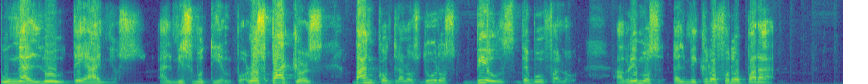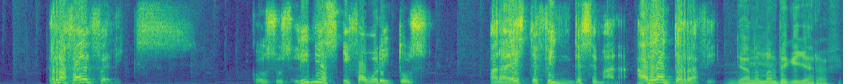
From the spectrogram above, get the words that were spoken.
un alud de años al mismo tiempo. Los Packers van contra los duros Bills de Buffalo. Abrimos el micrófono para Rafael Félix con sus líneas y favoritos para este fin de semana. Adelante, Rafi. Ya no mantequilla, Rafi.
